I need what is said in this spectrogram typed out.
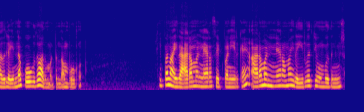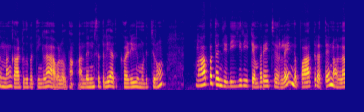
அதில் என்ன போகுதோ அது மட்டும்தான் போகும். இப்போ நான் இதை அரை மணி நேரம் செட் பண்ணியிருக்கேன். அரை மணி நேரம்னா இதில் இருபத்தி ஒம்பது நிமிஷம் தான் காட்டுது பார்த்தீங்களா அவ்வளவுதான். அந்த நிமிஷத்துலேயே அது கழுவி முடிச்சிடும் நாற்பத்தஞ்சு டிகிரி டெம்பரேச்சரில் இந்த பாத்திரத்தை நல்லா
